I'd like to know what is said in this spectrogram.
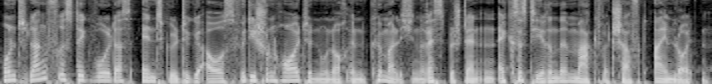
und langfristig wohl das endgültige Aus für die schon heute nur noch in kümmerlichen Restbeständen existierende Marktwirtschaft einläuten.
